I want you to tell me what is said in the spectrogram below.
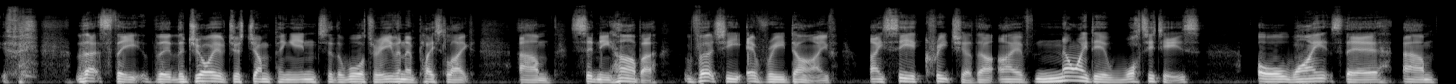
that's the, the, the joy of just jumping into the water, even in a place like um, Sydney Harbour. Virtually every dive, I see a creature that I have no idea what it is or why it's there. Um,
